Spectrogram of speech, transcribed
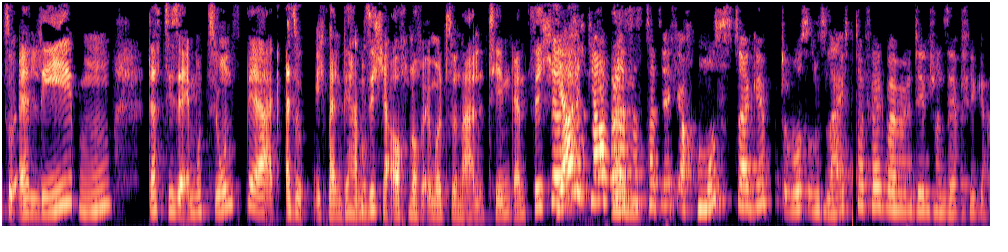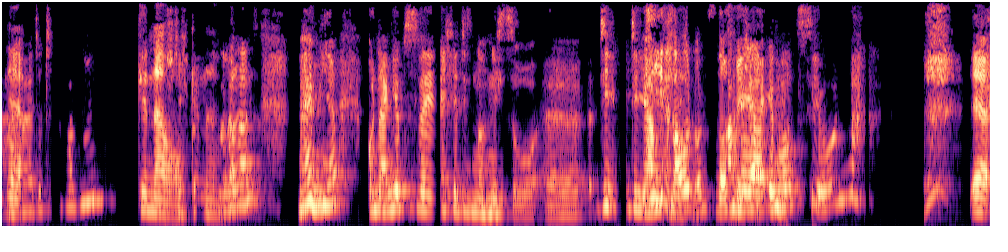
zu erleben, dass dieser Emotionsberg, also ich meine, wir haben sicher auch noch emotionale Themen, ganz sicher. Ja, ich glaube, ähm, dass es tatsächlich auch Muster gibt, wo es uns leichter fällt, weil wir mit denen schon sehr viel gearbeitet ja. haben. Genau, genau. Toleranz bei mir. Und dann gibt es welche, die sind noch nicht so, äh, die, die, die haben hauen uns noch mehr Emotionen. Ja.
